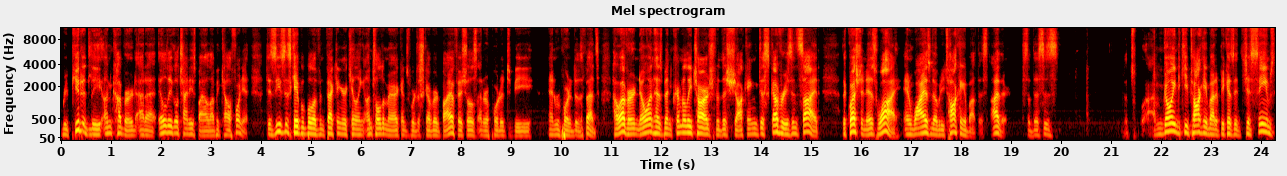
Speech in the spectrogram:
reputedly uncovered at an illegal Chinese biolab in California. Diseases capable of infecting or killing untold Americans were discovered by officials and reported to be and reported to the feds. However, no one has been criminally charged for the shocking discoveries inside. The question is why, and why is nobody talking about this either? So this is I'm going to keep talking about it because it just seems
